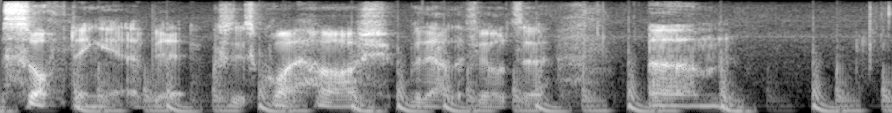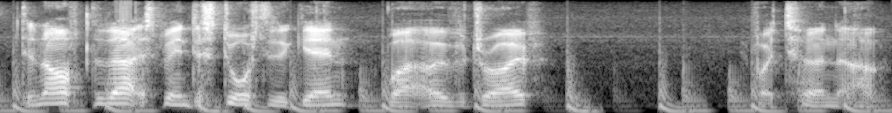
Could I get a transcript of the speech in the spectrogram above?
softening it a bit because it's quite harsh without the filter. Um, then after that it's being distorted again by overdrive. If I turn that up,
